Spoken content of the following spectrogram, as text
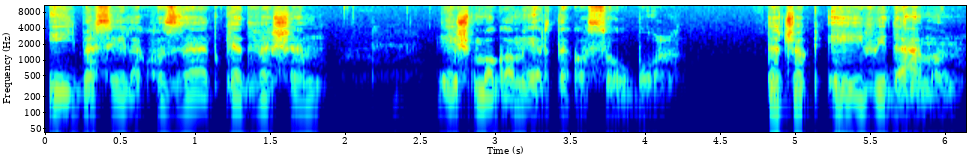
Így beszélek hozzád, kedvesem, és magam értek a szóból. Te csak éj vidáman,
